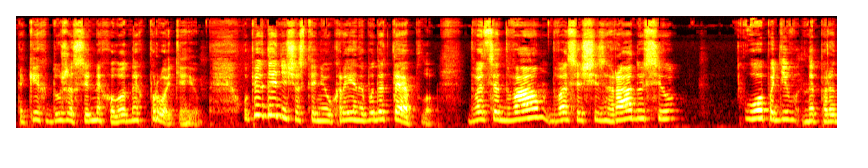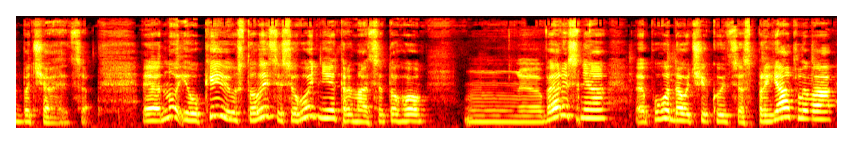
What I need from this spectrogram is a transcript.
таких дуже сильних холодних протягів. У південній частині України буде тепло 22-26 градусів. Опадів не передбачається. Ну і у Києві, у столиці сьогодні, 13 м, вересня, е, погода очікується сприятлива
